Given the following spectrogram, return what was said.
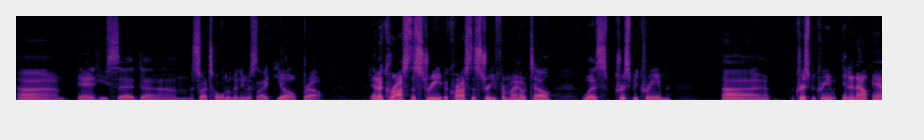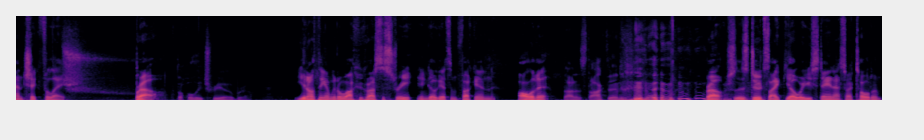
Um, and he said, um, so I told him, and he was like, "Yo, bro." And across the street, across the street from my hotel, was Krispy Kreme, uh, Krispy Kreme, In and Out, and Chick Fil A. Bro, The holy trio, bro. You don't think I'm gonna walk across the street and go get some fucking all of it, Not in Stockton. bro? So this dude's like, "Yo, where you staying at?" So I told him.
